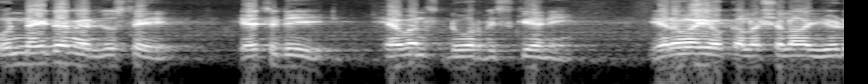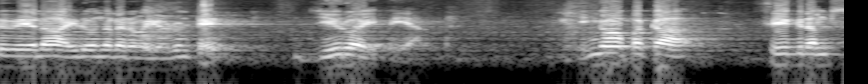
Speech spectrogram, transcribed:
కొన్ని అయితే మీరు చూస్తే హెచ్డి హెవెన్స్ డోర్ విస్కీ అని ఇరవై ఒక్క లక్షల ఏడు వేల ఐదు వందల ఇరవై ఏడు ఉంటే జీరో అయిపోయారు. ఇంకో పక్క Seagram's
